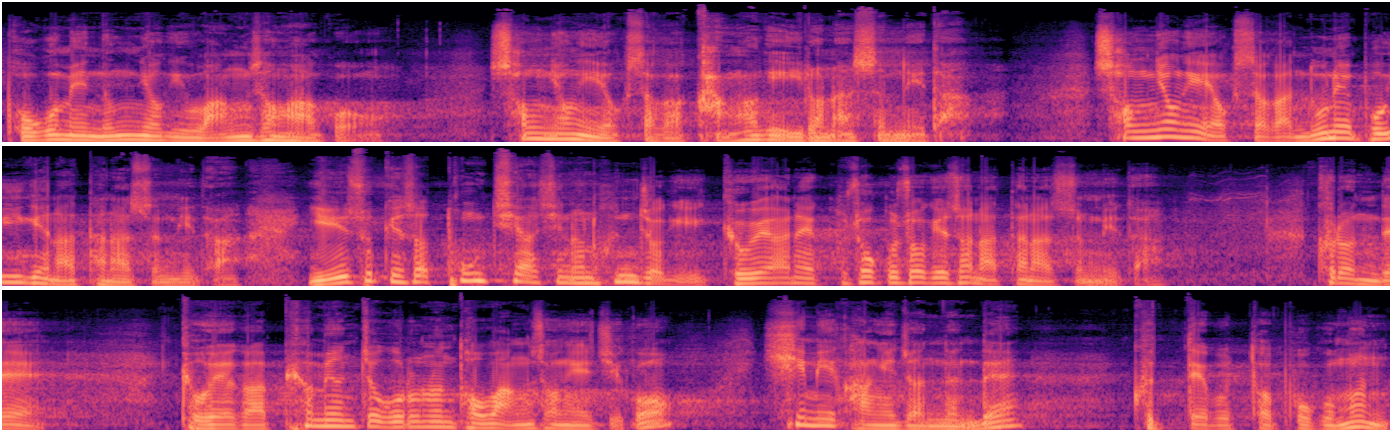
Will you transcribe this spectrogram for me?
복음의 능력이 왕성하고 성령의 역사가 강하게 일어났습니다. 성령의 역사가 눈에 보이게 나타났습니다. 예수께서 통치하시는 흔적이 교회 안에 구석구석에서 나타났습니다. 그런데 교회가 표면적으로는 더 왕성해지고 힘이 강해졌는데 그때부터 복음은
